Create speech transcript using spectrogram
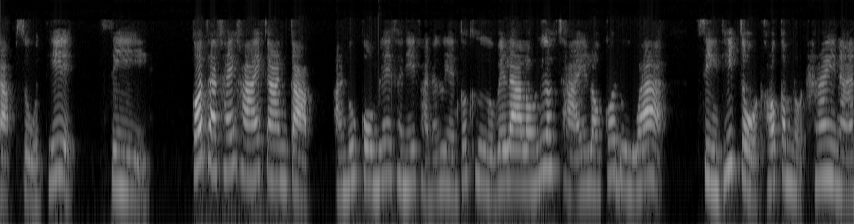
กับสูตรที่ 4 ก็จะคล้ายๆกันกับอนุกรมเลขคณิตค่ะนักเรียนก็คือ เวลาเราเลือกใช้เราก็ดูว่าสิ่งที่โจทย์เขากำหนดให้นั้น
